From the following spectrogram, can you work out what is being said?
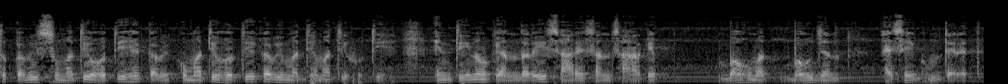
तो कभी सुमति होती है, कभी कुमति होती है, कभी मध्यमति होती है। इन तीनों के अंदर ही सारे संसार के बहुमत, बहुजन ऐसे ही घूमते रहते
